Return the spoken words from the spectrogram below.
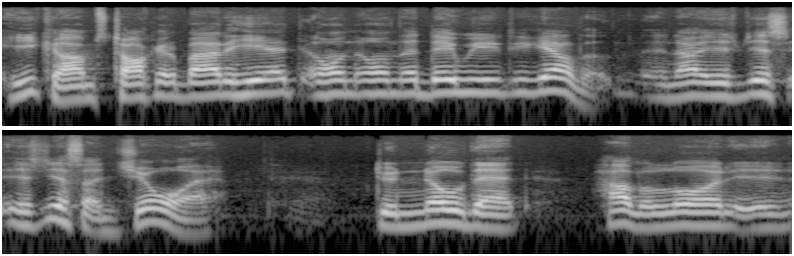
He comes talking about it here on on the day we were together, and I, it's just it's just a joy to know that how the Lord is,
